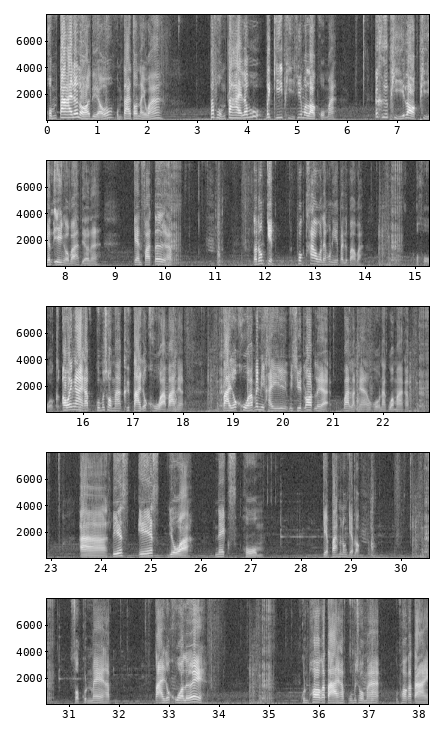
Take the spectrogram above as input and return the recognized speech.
ผมตายแล้วเหรอ เดี๋ยว ผมตายตอนไหนวะ ถ้าผมตายแล้วเมื่อกี้ผีที่มาหลอกผมอะก็คือผีหลอกผีกันเองเหรอวะ เดี๋ยวนะ แกนฟาเตอร์ครับ เราต้องเก็บพวกเท่าอะไรพวกนี้ไปหรือเปล่าวะ โอ้โห เอาไว้ง่ายครับ คุณผู้ชมฮะคือตายยกครัวบ้านเนี้ย ตายยกครัวครับไม่มีใครมีชีวิตรอดเลยอะบ้านหลังเนี้ย โอ้โห น่ากลัวมากครับ อ่า this is your next home เก็บปะไม่ต้องเก็บหรอก ศพคุณแม่ครับ ตายยกครัวเลย คุณพ่อก็ตายครับคุณผู้ชมฮะคุณพ่อก็ตาย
